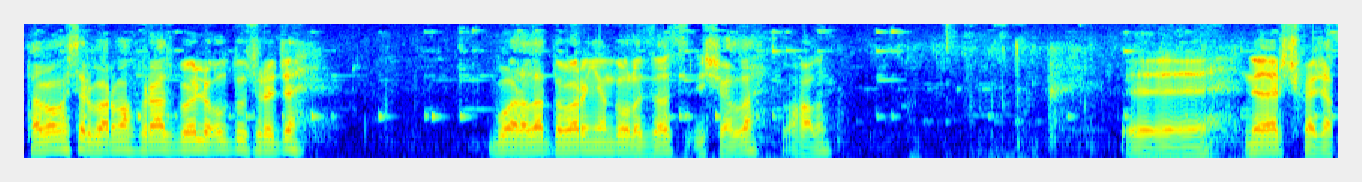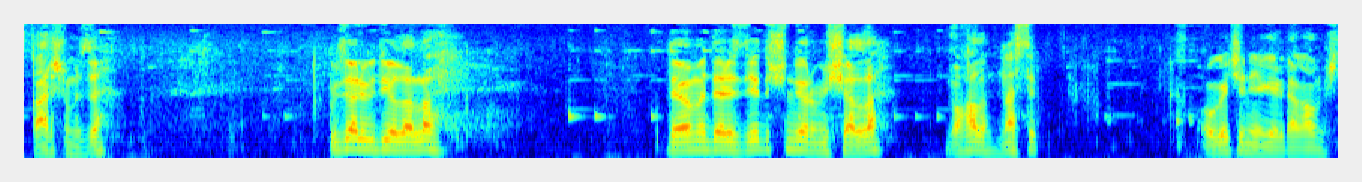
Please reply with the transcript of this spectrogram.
Tabi arkadaşlar parmak biraz böyle olduğu sürece bu aralar davarın yanında olacağız inşallah. Bakalım. Ee, neler çıkacak karşımıza. Güzel videolarla devam ederiz diye düşünüyorum inşallah. Bakalım nasip. O geçen niye geride kalmış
